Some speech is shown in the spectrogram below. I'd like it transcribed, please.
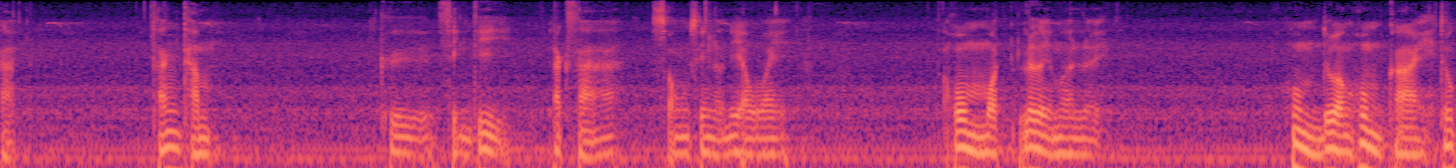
กาศทั้งธรรม คือสิ่งที่รักษาทรงสิ่งเหล่านี้เอาไว้ หุ้มหมดเลยมาเลย หุ้มดวงหุ้มกายทุก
